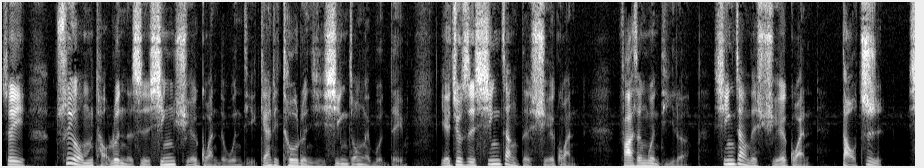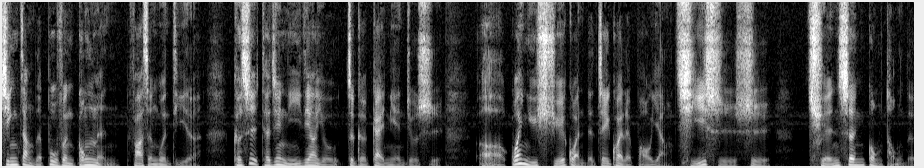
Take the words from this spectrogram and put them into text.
所以，虽然我们讨论的是心血管的问题，跟你讨论是心中的问题，也就是心脏的血管发生问题了，心脏的血管导致心脏的部分功能发生问题了。可是，条件你一定要有这个概念，就是呃，关于血管的这一块的保养，其实是。全身共同的，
